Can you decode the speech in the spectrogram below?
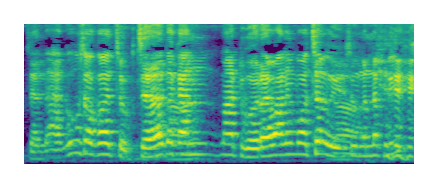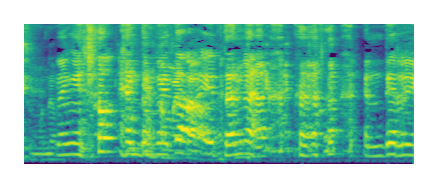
Dan aku saka Jogja tekan Madura paling pojok wi, Ah. Sumenep wi. Sumenep. Meng entuk entem Entem itu edan lah. Entir wi.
